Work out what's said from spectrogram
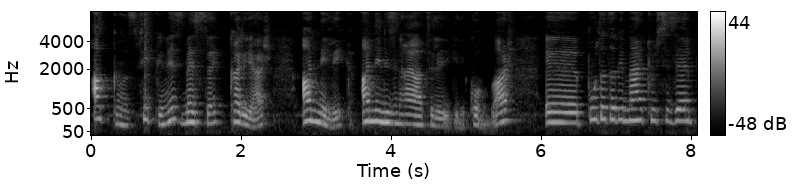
aklınız, fikriniz, meslek, kariyer, annelik, annenizin hayatıyla ilgili konular. Ee, burada tabii Merkür size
